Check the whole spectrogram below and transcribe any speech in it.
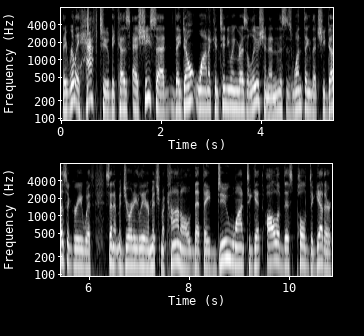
they really have to because, as she said, they don't want a continuing resolution. And this is one thing that she does agree with Senate Majority Leader Mitch McConnell that they do want to get all of this pulled together,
